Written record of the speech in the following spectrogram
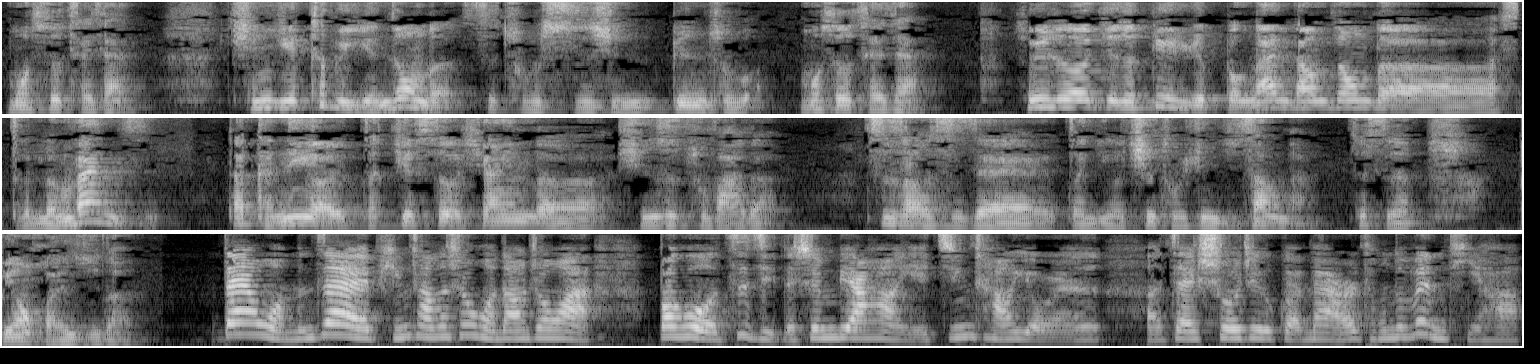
没收财产。情节特别严重的是处死刑，并处没收财产。所以说，就是对于本案当中的这个人贩子，他肯定要接受相应的刑事处罚的，至少是在这有期徒刑以上的，这是不用怀疑的。但是我们在平常的生活当中啊，包括我自己的身边哈，也经常有人啊在说这个拐卖儿童的问题哈，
